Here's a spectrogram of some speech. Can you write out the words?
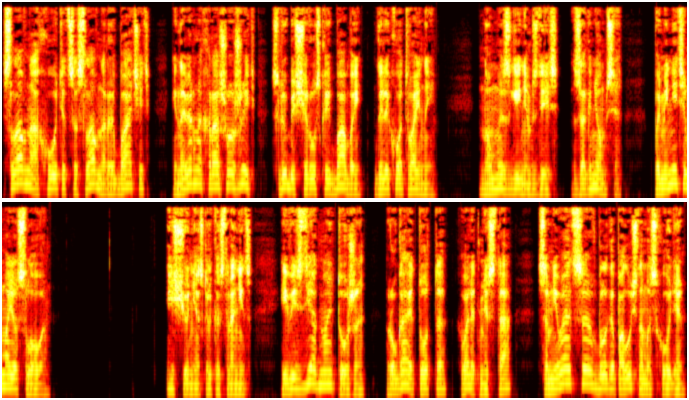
славно охотиться, славно рыбачить и, наверное, хорошо жить с любящей русской бабой далеко от войны. Но мы сгинем здесь, загнемся. Помяните мое слово. Еще несколько страниц. И везде одно и то же. Ругает тот-то, хвалит места, сомневается в благополучном исходе.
